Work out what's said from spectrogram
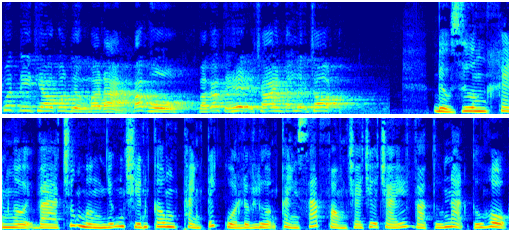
quyết đi theo con đường mà Đảng, Bác Hồ và các thế hệ cha anh đã lựa chọn biểu dương, khen ngợi và chúc mừng những chiến công, thành tích của lực lượng cảnh sát phòng cháy chữa cháy và cứu nạn cứu hộ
